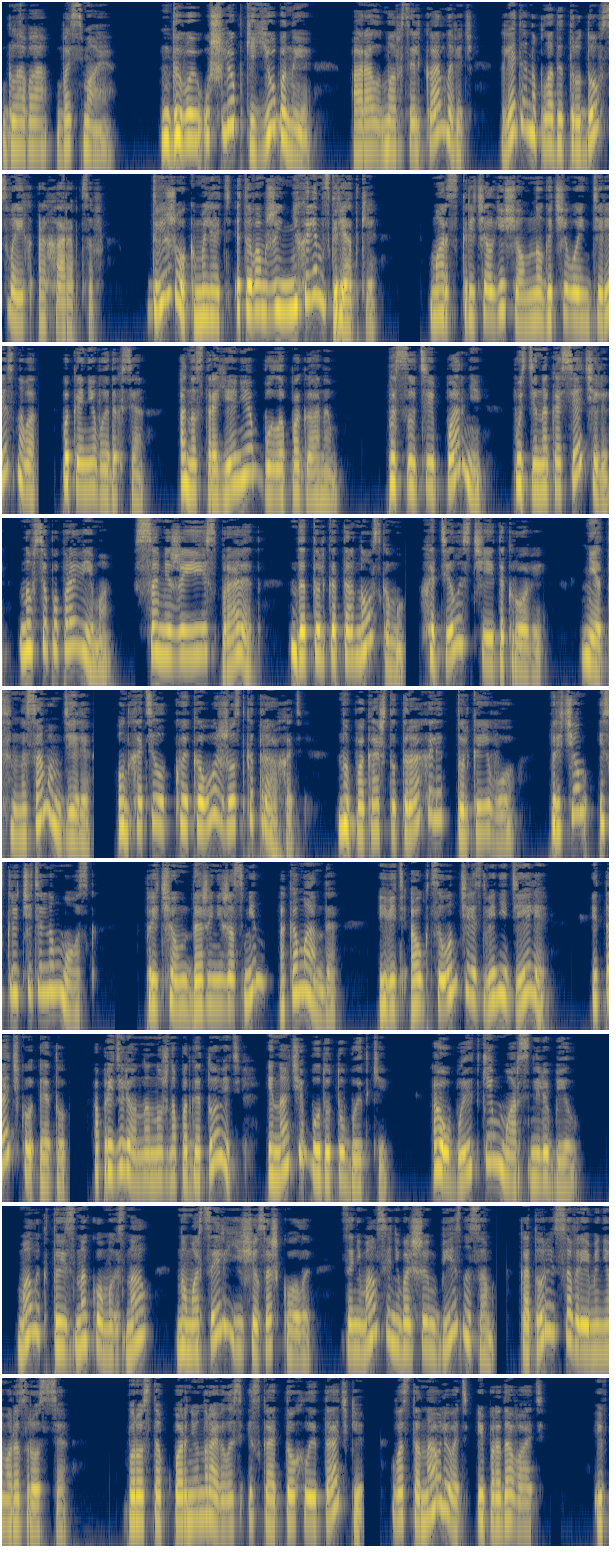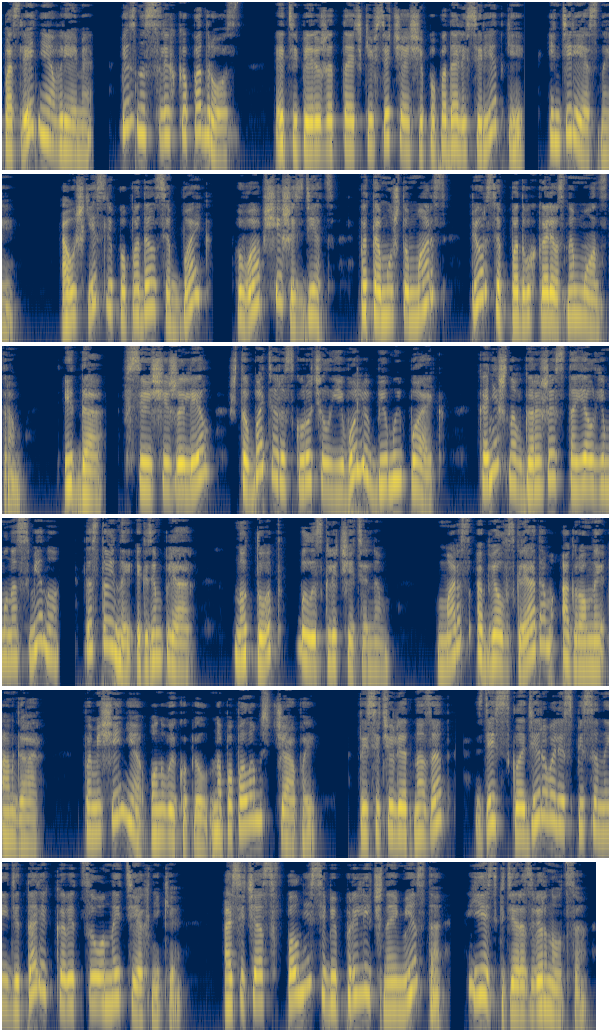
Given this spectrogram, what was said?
Глава восьмая. «Да вы ушлепки ебаные!» — орал Марсель Карлович, глядя на плоды трудов своих архаровцев. «Движок, млять, это вам же не хрен с грядки!» Марс кричал еще много чего интересного, пока не выдохся, а настроение было поганым. По сути, парни, пусть и накосячили, но все поправимо. Сами же и исправят. Да только Тарновскому хотелось чьей-то крови. Нет, на самом деле он хотел кое-кого жестко трахать, но пока что трахали только его, причем исключительно мозг. Причем даже не Жасмин, а команда. И ведь аукцион через две недели, и тачку эту определенно нужно подготовить, иначе будут убытки. А убытки Марс не любил. Мало кто из знакомых знал, но Марсель еще со школы занимался небольшим бизнесом который со временем разросся. Просто парню нравилось искать тохлые тачки, восстанавливать и продавать. И в последнее время бизнес слегка подрос, и теперь уже тачки все чаще попадались редкие, интересные. А уж если попадался байк, вообще шиздец, потому что Марс перся по двухколесным монстрам. И да, все еще жалел, что батя раскурочил его любимый байк. Конечно, в гараже стоял ему на смену достойный экземпляр, но тот был исключительным. Марс обвел взглядом огромный ангар. Помещение он выкупил напополам с Чапой. Тысячу лет назад здесь складировали списанные детали к авиационной технике, а сейчас вполне себе приличное место есть где развернуться.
